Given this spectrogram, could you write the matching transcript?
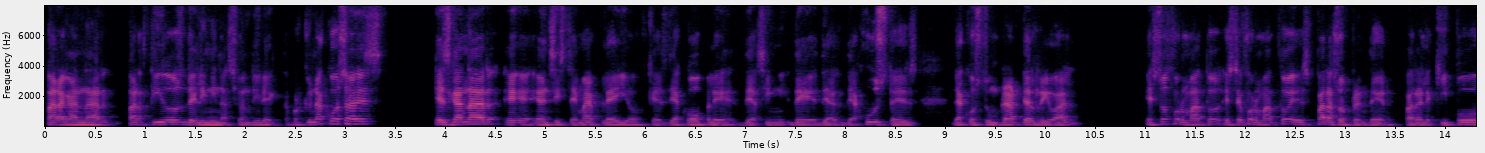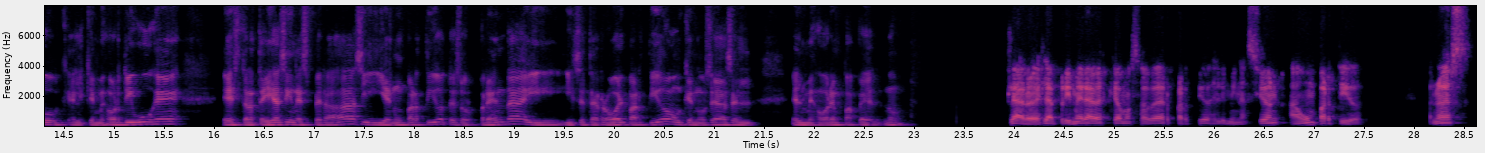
para ganar partidos de eliminación directa? Porque una cosa es, es ganar eh, en sistema de playoff, que es de acople, de, de, de, de ajustes, de acostumbrarte al rival. Estos formatos, este formato es para sorprender, para el equipo, el que mejor dibuje, estrategias inesperadas y en un partido te sorprenda y, se te roba el partido, aunque no seas el, el, mejor en papel, ¿no? Claro, es la primera vez que vamos a ver partidos de eliminación a un partido. No es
